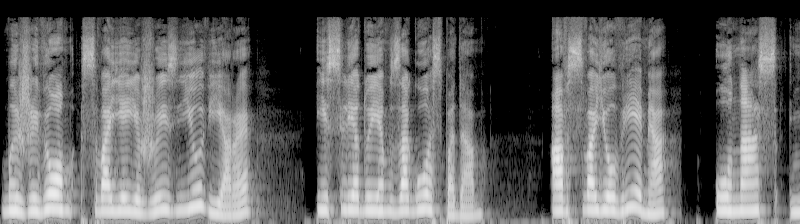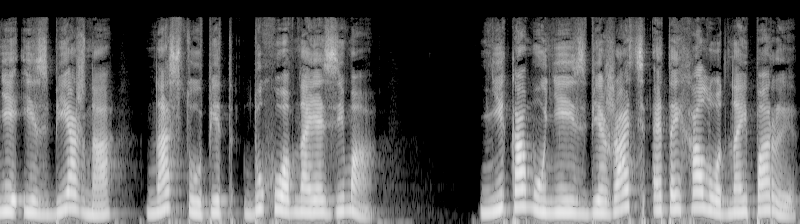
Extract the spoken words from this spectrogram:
мы живем своей жизнью веры – и следуем за Господом, а в свое время у нас неизбежно наступит духовная зима. Никому не избежать этой холодной поры.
